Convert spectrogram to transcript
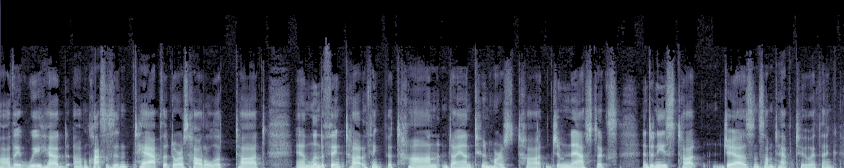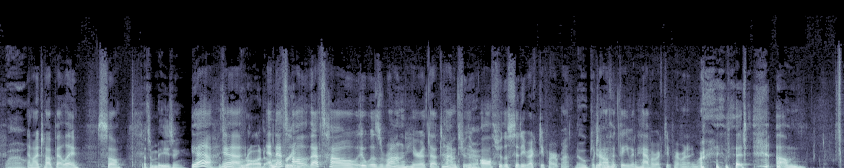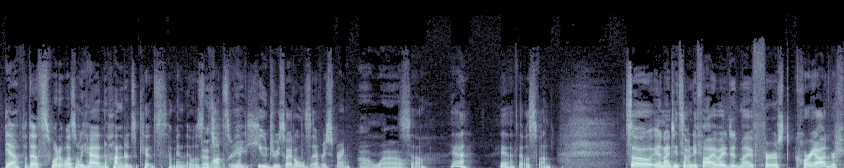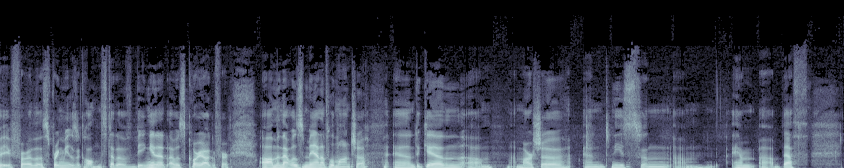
uh, they we had um, classes in tap that Doris Haudel taught, and Linda Fink taught I think baton, and Diane Tunhorst taught gymnastics, and Denise taught jazz and some tap too, I think. Wow! And I taught ballet. So that's amazing. Yeah, that's yeah. broad and offering. that's how that's how it was run here at that time through Yeah. the all through the city rec department. No kidding. which I don't think they even have a rec department anymore. but um, yeah, but that's what it was. And we had hundreds of kids. I mean, it was That's lots. We had huge recitals every spring. Oh wow! So yeah, yeah, that was fun. So in 1975, I did my first choreography for the spring musical. Instead of being in it, I was choreographer, um, and that was Man of La Mancha. And again, um, Marcia and Denise and um, Am, uh, Beth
